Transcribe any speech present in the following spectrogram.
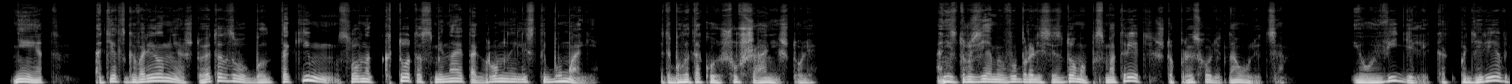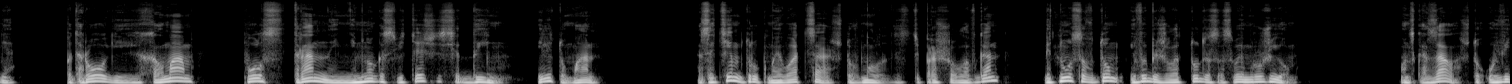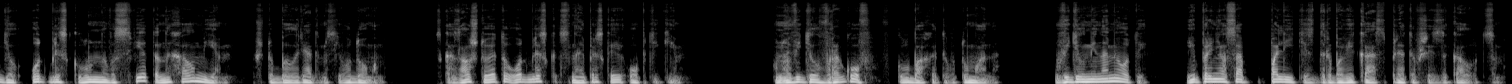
Нет. Отец говорил мне, что этот звук был таким, словно кто-то сминает огромные листы бумаги. Это было такое шуршание, что ли. Они с друзьями выбрались из дома посмотреть, что происходит на улице. И увидели, как по деревне, по дороге и холмам полз странный, немного светящийся дым или туман. А затем друг моего отца, что в молодости прошел Афган, — метнулся в дом и выбежал оттуда со своим ружьем. Он сказал, что увидел отблеск лунного света на холме, что был рядом с его домом. Сказал, что это отблеск снайперской оптики. Он увидел врагов в клубах этого тумана, увидел минометы и принялся палить из дробовика, спрятавшись за колодцем.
